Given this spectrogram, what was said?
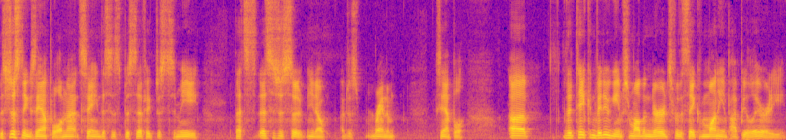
This is just an example. I'm not saying this is specific just to me. That's this is just a you know a just random example. Uh, they've taken video games from all the nerds for the sake of money and popularity,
